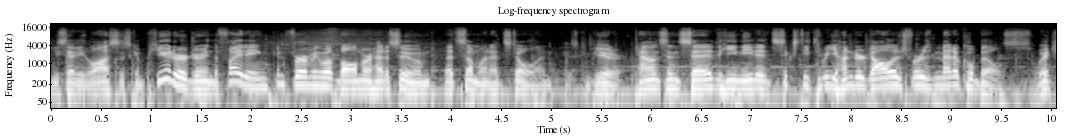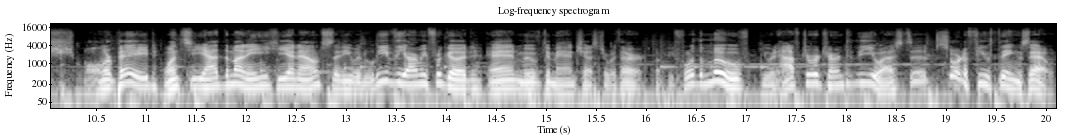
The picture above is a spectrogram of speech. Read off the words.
He said he lost his computer during the fighting, confirming what Bulmer had assumed that someone had stolen his computer. Townsend said he needed $6,300 for his medical bills, which Bulmer paid. Once he had the money, he announced that he would leave the army for good and move to Manchester with her. But before the move, he would have to return to the US to sort a few things out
